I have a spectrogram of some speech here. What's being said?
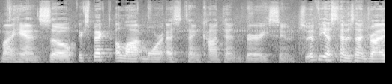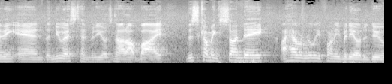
my hands. So expect a lot more S10 content very soon. So if the S10 is not driving and the new S10 video is not out by this coming Sunday, I have a really funny video to do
